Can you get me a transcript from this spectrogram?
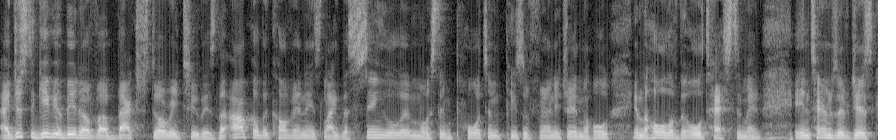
Uh, just to give you a bit of a backstory to this, the Ark of the Covenant is like the singular most important piece of furniture in the whole in the whole of the Old Testament in terms of just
